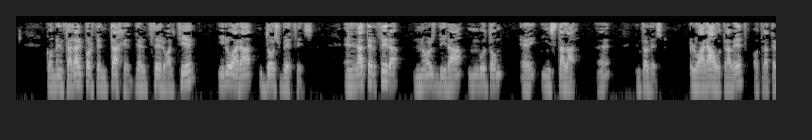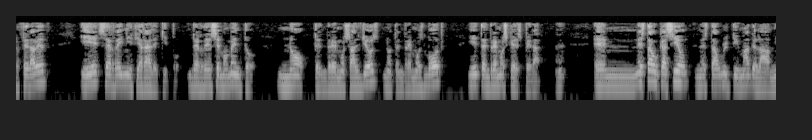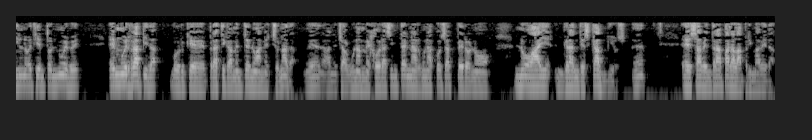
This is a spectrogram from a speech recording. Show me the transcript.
Comenzará el porcentaje del 0 al 100 y lo hará dos veces. En la tercera nos dirá un botón e instalar. ¿eh? Entonces, lo hará otra vez, otra tercera vez, y se reiniciará el equipo. Desde ese momento no tendremos al JOS, no tendremos bot y tendremos que esperar. ¿eh? En esta ocasión, en esta última de la 1909, es muy rápida porque prácticamente no han hecho nada. ¿eh? Han hecho algunas mejoras internas, algunas cosas, pero no, no hay grandes cambios. ¿eh? Esa vendrá para la primavera.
